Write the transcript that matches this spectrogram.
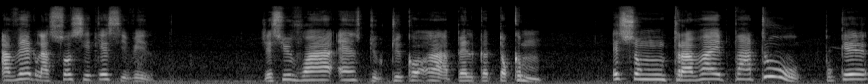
avec la société civile. Je suis voir un structure qu'on appelle que Tokum. Et son travail partout pour que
